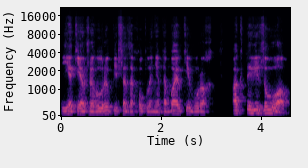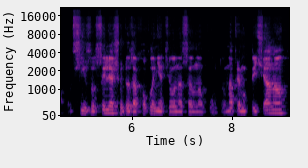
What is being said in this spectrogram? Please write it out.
Як я вже говорив, після захоплення Табаївки ворог активізував всі зусилля щодо захоплення цього населеного пункту. В напрямок Піщаного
